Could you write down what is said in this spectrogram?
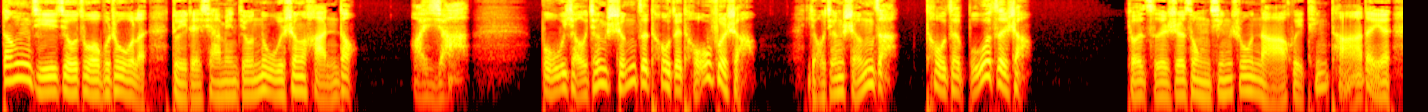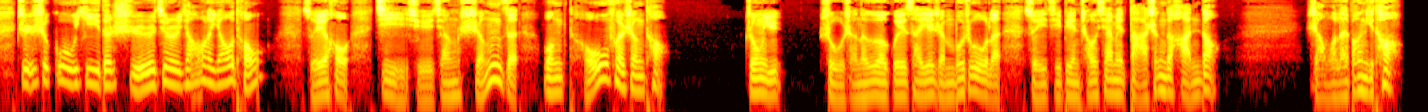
当即就坐不住了，对着下面就怒声喊道：“哎呀，不要将绳子套在头发上，要将绳子套在脖子上。”可此时宋青书哪会听他的呀？只是故意的使劲摇了摇头，随后继续将绳子往头发上套。终于，树上的恶鬼再也忍不住了，随即便朝下面大声的喊道：“让我来帮你套！”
